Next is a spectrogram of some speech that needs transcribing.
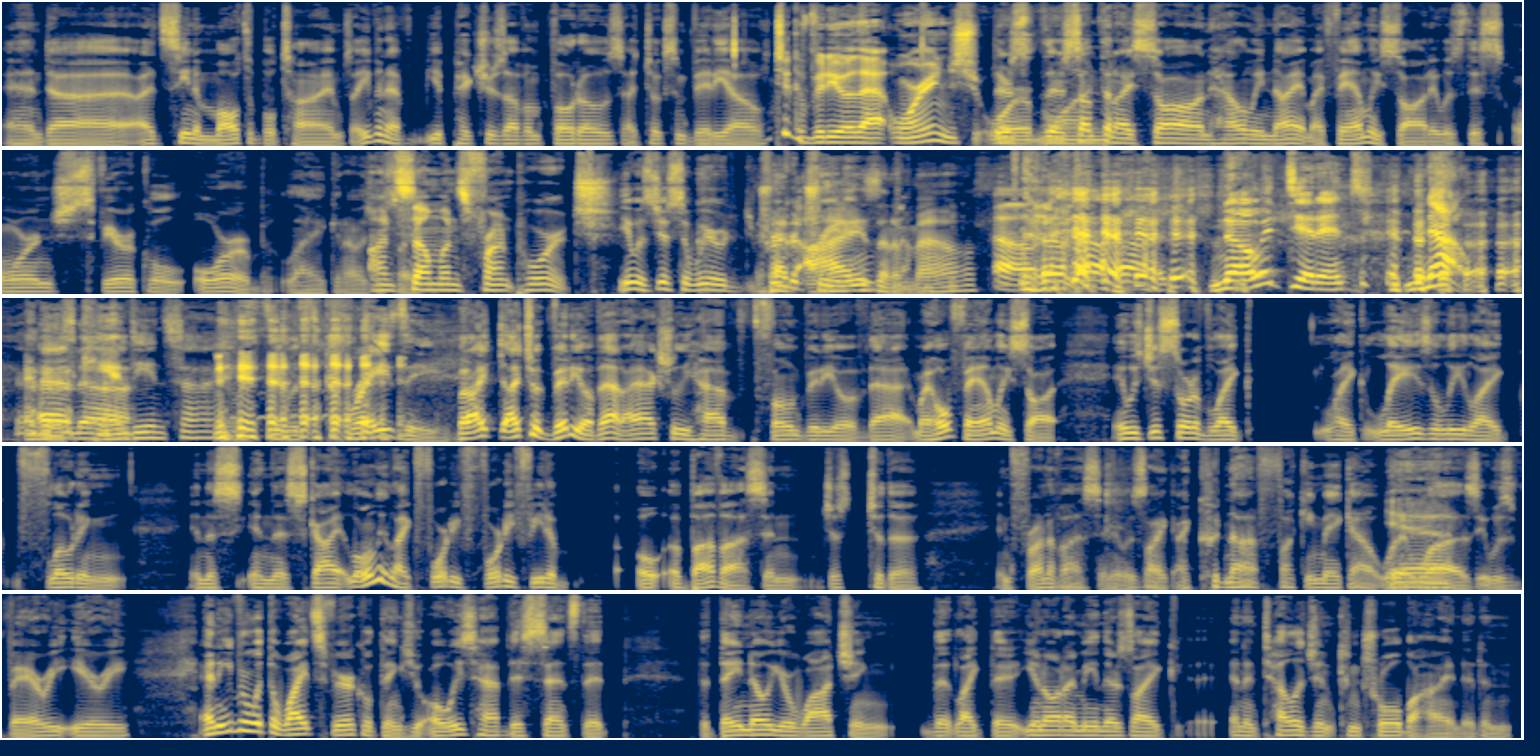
and uh, I'd seen him multiple times. I even have you know, pictures of him, photos. I took some video. You took a video of that orange orb. There's there's one. something I saw on Halloween night. My family saw it. It was this orange spherical orb, like, and I was just on like, someone's front porch. It was just a weird It trick had or treating. eyes and a mouth. no, it didn't. No. And there's uh, candy inside. it was crazy. But I, I took video of that. I actually have phone video of that. My whole family saw it. It was just sort of like like lazily like floating in the in the sky, only like 40, 40 feet ab- above us and just to the in front of us. And it was like I could not fucking make out what it was. It was very eerie. And even with the white spherical things, you always have this sense that that they know you're watching. That like they, you know what I mean. There's like an intelligent control behind it, and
